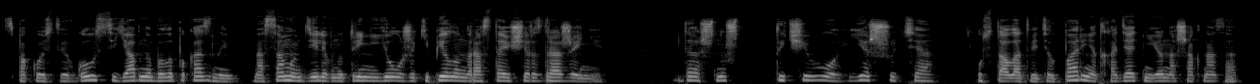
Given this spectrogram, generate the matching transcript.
Спокойствие в голосе явно было показным. На самом деле внутри нее уже кипело нарастающее раздражение. «Даш, ну ты чего? Ешь шутя». – устало ответил парень, отходя от нее на шаг назад.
